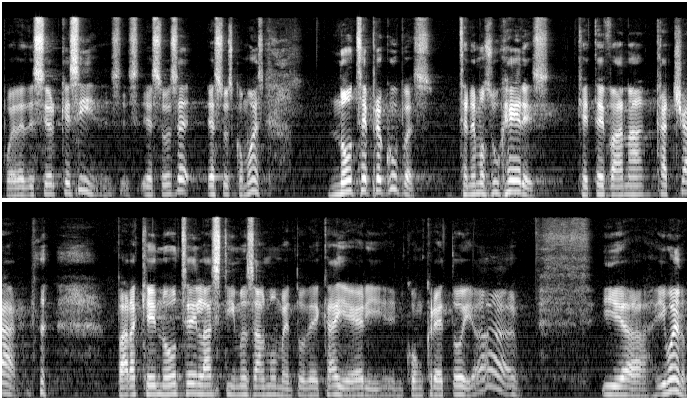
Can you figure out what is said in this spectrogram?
Puede decir que sí, eso es, eso es como es. No te preocupes, tenemos mujeres que te van a cachar para que no te lastimes al momento de caer y en concreto y, ah, ah, y, bueno,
